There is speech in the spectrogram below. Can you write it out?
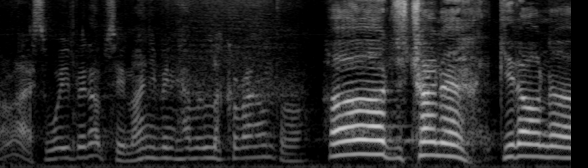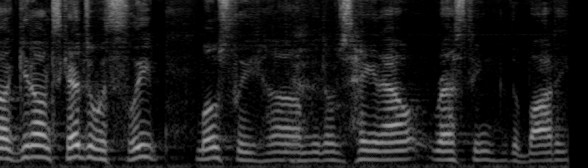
All right. So what have you been up to, man? You been having a look around, or? Uh, just trying to get on uh, get on schedule with sleep mostly. Um, Yeah. You know, just hanging out, resting the body.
